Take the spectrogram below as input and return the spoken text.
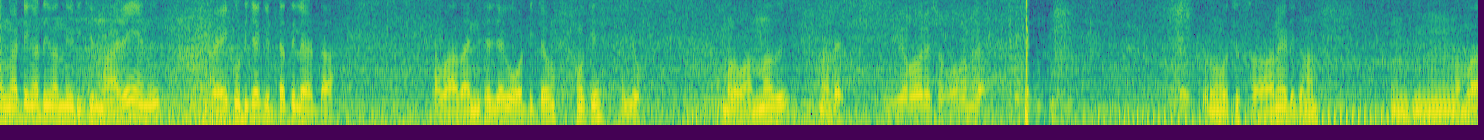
അങ്ങോട്ടും ഇങ്ങോട്ടും വന്ന് ഇടിച്ച്. മഴയാണ്. ബ്രേക്ക് പിടിച്ചാൽ കിട്ടത്തില്ല കേട്ടോ. അപ്പോൾ അതനുസരിച്ചൊക്കെ ഓട്ടിച്ചോ ഓക്കെ അയ്യോ നമ്മൾ വന്നത് നല്ല ഹീറോയുടെ ഷോറൂമിലാണ് ഇവിടെ കുറച്ച് സാധനം എടുക്കണം. നമ്മളെ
